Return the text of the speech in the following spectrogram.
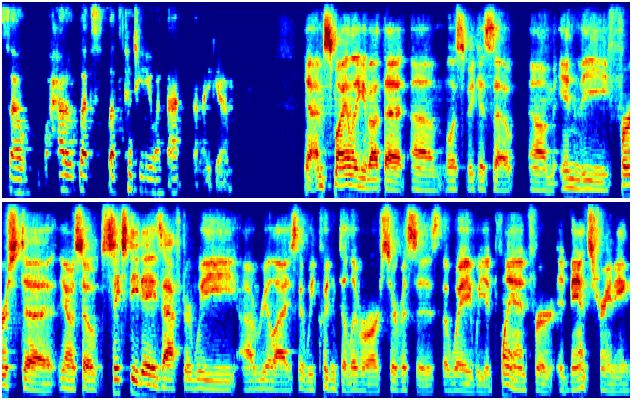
So how do let's let's continue with that that idea. Yeah, I'm smiling about that, um, Melissa, because uh, um, in the first, uh, you know, so 60 days after we uh, realized that we couldn't deliver our services the way we had planned for advanced training,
